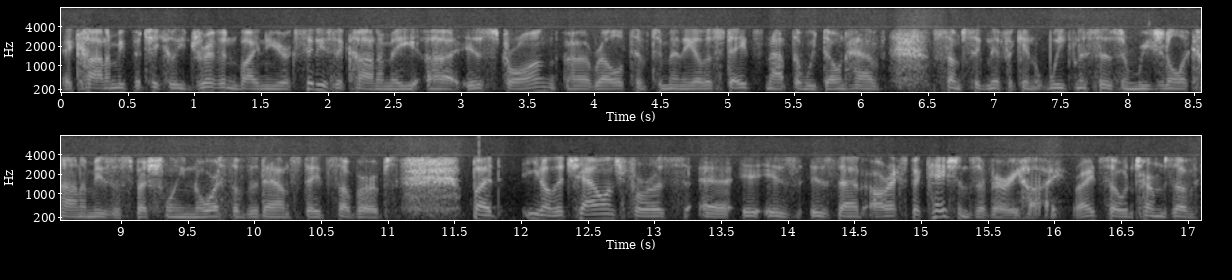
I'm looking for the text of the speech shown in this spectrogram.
economy, particularly driven by New York City's economy, uh, is strong uh, relative to many other states. Not that we don't have some significant weaknesses in regional economies, especially north of the downstate suburbs. But you know the challenge for us uh, is is that our expectations are very high, right? So in terms of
